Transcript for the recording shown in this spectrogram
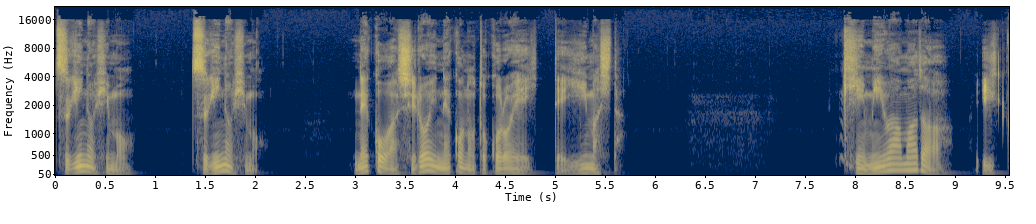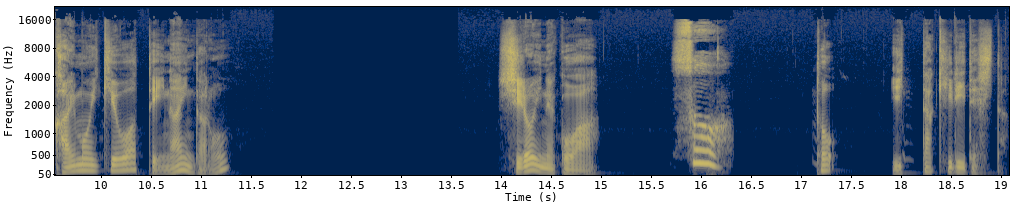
次の日も次の日も猫は白い猫のところへ行って言いました。君はまだ一回も生き終わっていないんだろ？う白い猫はそう。と言ったきりでした。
